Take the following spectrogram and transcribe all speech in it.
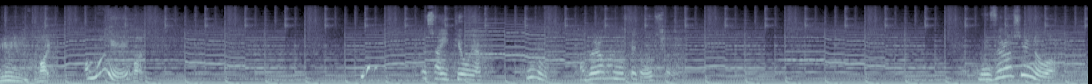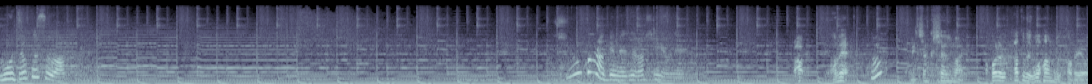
うん、うまい。甘い？甘い。で最強焼き。うん。油が乗ってて美味しそう珍しいのはもずく酢は塩辛って珍しいよねあ、やべえ。めちゃくちゃうまい。これ後でご飯で食べよう。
